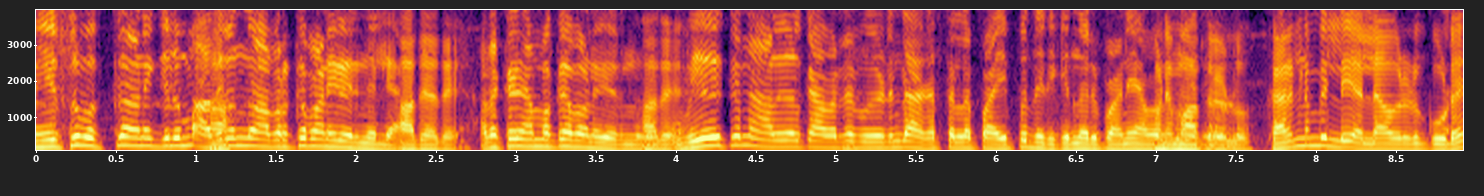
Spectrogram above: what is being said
മീറ്റർ വെക്കുകയാണെങ്കിലും അതിനൊന്നും അവർക്ക് പണി വരുന്നില്ല. അതെ അതെ. അതൊക്കെ നമുക്ക് പണി വരുന്നത്. ഉപയോഗിക്കുന്ന ആളുകൾക്ക് അവരുടെ വീടിന്റെ അകത്തുള്ള പൈപ്പ് തിരിക്കുന്ന ഒരു പണി അവർ മാത്രമേ ഉള്ളൂ. കറണ്ട് ബില്ല് എല്ലാവരും കൂടെ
